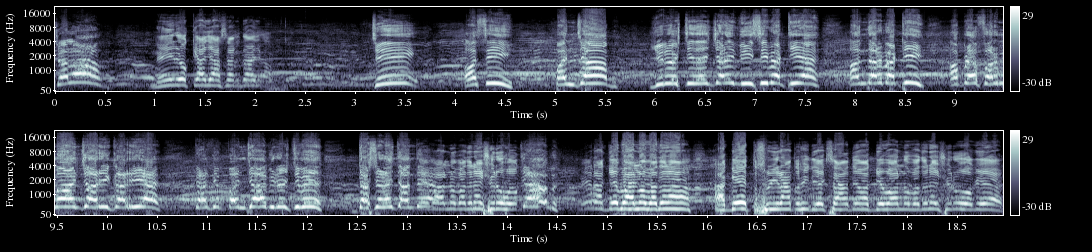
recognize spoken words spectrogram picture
ਚਲੋ! ਨਹੀਂ ਰੋਕਿਆ ਜਾ ਸਕਦਾ। ਜੀ ਅਸੀਂ ਪੰਜਾਬ ਯੂਨੀਵਰਸਿਟੀ ਦੇ ਜਿਹੜੀ ਵੀਸੀ ਬੈਠੀ ਹੈ ਅੰਦਰ ਬੈਠੀ ਆਪਣੇ ਫਰਮਾਨ ਜਾਰੀ ਕਰ ਰਹੀ ਹੈ ਕਿ ਅਸੀਂ ਪੰਜਾਬ ਯੂਨੀਵਰਸਿਟੀ ਵਿੱਚ ਦੱਸਣਾ ਚਾਹੁੰਦੇ ਹਾਂ ਵੱਲ ਨੂੰ ਵਧਣਾ ਸ਼ੁਰੂ ਹੋ ਗਿਆ। ਫਿਰ ਅੱਗੇ ਵੱਲ ਨੂੰ ਵਧਣਾ ਅੱਗੇ ਤਸਵੀਰਾਂ ਤੁਸੀਂ ਦੇਖ ਸਕਦੇ ਹੋ ਅੱਗੇ ਵੱਲ ਨੂੰ ਵਧਣੇ ਸ਼ੁਰੂ ਹੋ ਗਏ ਹੈ।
